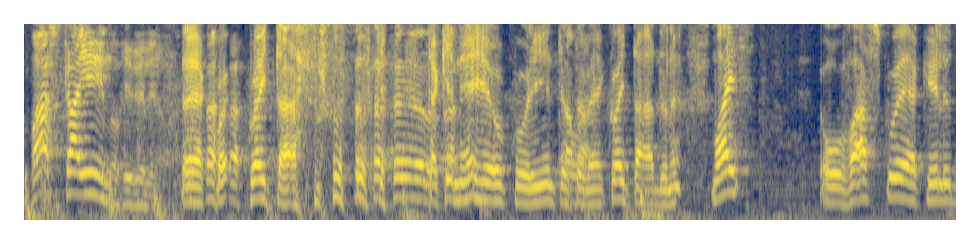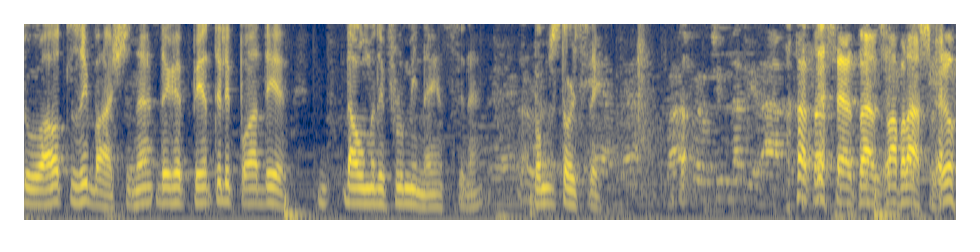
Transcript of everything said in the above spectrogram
Vascaíno, Rivelino. É, co coitado. tá que nem eu, Corinthians tá também. Coitado, né? Mas o Vasco é aquele do altos e baixos, né? De repente ele pode dar uma de Fluminense, né? Vamos torcer. tá certo, Thales. Um abraço, viu?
